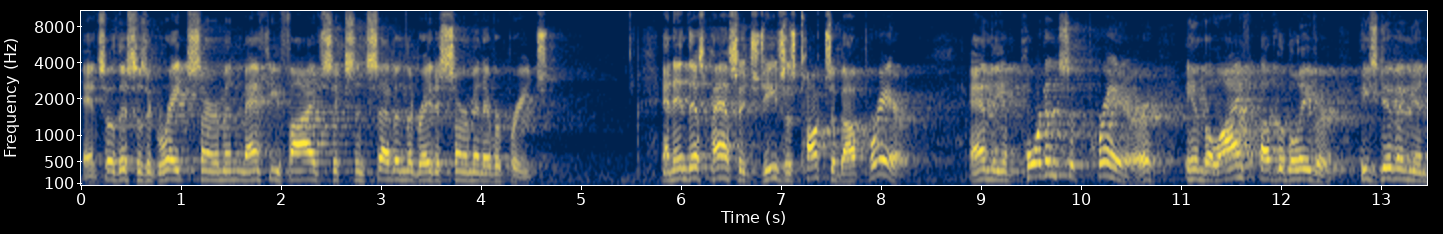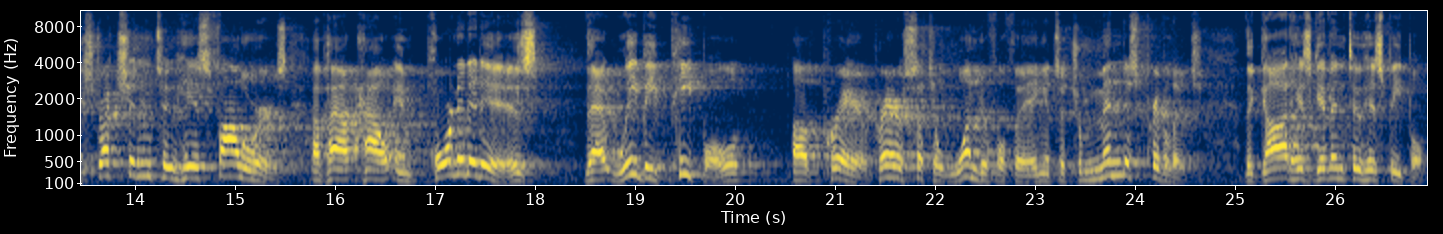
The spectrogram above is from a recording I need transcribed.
And so this is a great sermon Matthew 5, 6, and 7, the greatest sermon ever preached. And in this passage, Jesus talks about prayer and the importance of prayer in the life of the believer. He's giving instruction to his followers about how important it is that we be people of prayer. Prayer is such a wonderful thing, it's a tremendous privilege that God has given to His people.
